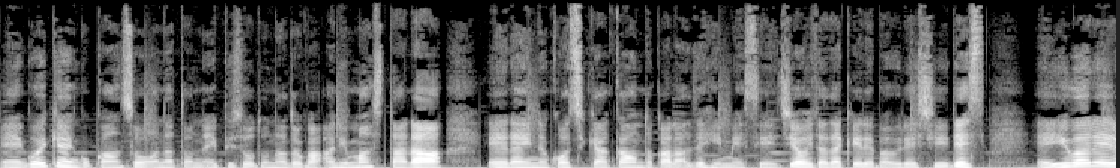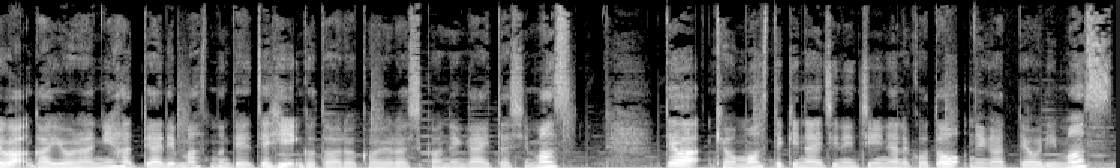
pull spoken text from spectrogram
えー、ご意見、ご感想、あなたのエピソードなどがありましたら、えー、LINE の公式アカウントからぜひメッセージをいただければ嬉しいです。えー、URL は概要欄に貼ってありますので、ぜひご登録をよろしくお願いいたします。では、今日も素敵な一日になることを願っております。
